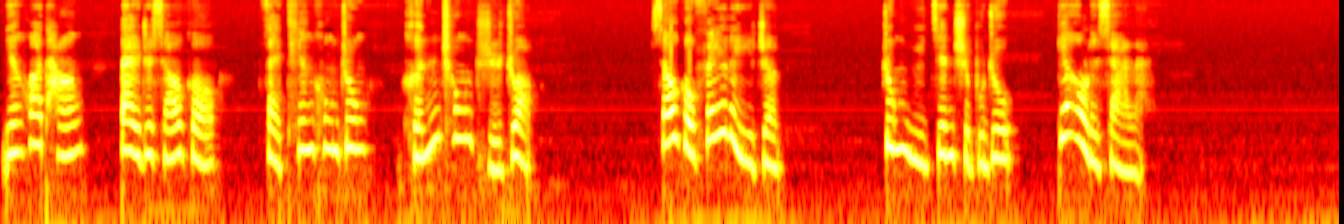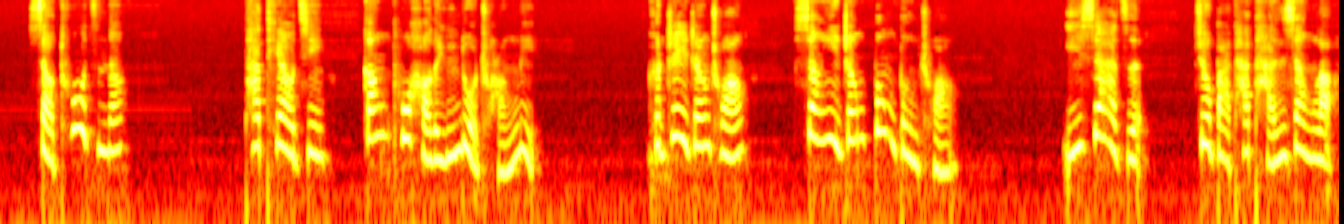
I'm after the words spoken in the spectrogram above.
棉花糖带着小狗在天空中横冲直撞，小狗飞了一阵，终于坚持不住。掉了下来。小兔子呢？它跳进刚铺好的云朵床里，可这张床像一张蹦蹦床，一下子就把它弹向了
